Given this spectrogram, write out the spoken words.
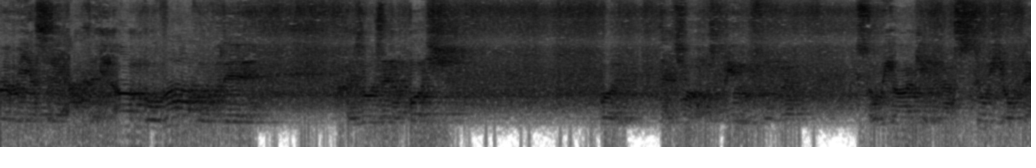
river yesterday. I couldn't um, go live over there because it was in the bush. But that joint was beautiful, man. So we are getting our studio back.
